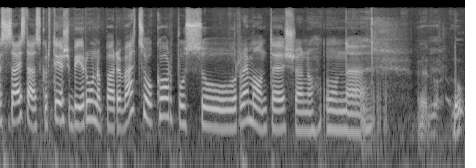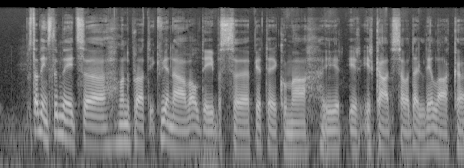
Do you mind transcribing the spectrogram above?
Kas saistās, kur tieši bija runa par veco korpusu remontēšanu un. Nu, Stadīna slimnīca, manuprāt, ikvienā valdības pieteikumā ir, ir, ir kāda sava daļa lielāka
